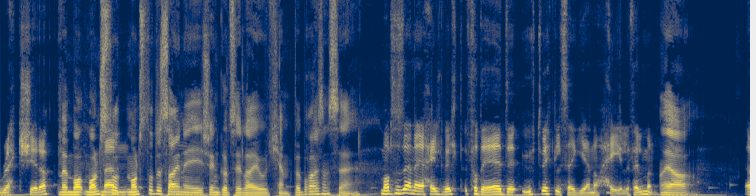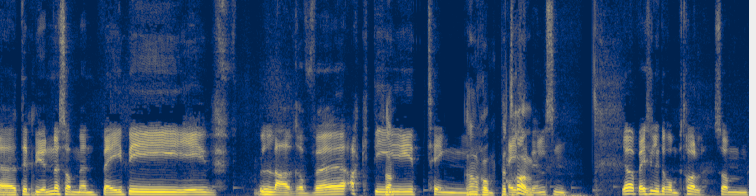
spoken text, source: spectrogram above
wreck shit up. men mo- monster, monsterdesignet i Shin Godzilla er jo kjempebra, syns jeg. Monsterscenen er helt vilt, fordi det utvikler seg gjennom hele filmen. Ja. Uh, det begynner som en baby larveaktig ting. Sånn rumpetroll. Ja, basically et rumpetroll som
